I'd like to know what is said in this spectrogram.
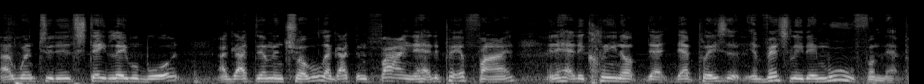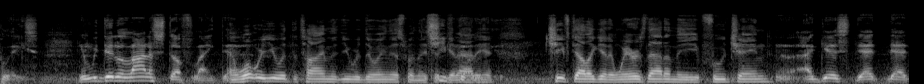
I went to the state labor board. I got them in trouble. I got them fined. They had to pay a fine, and they had to clean up that that place. Eventually, they moved from that place, and we did a lot of stuff like that. And what were you at the time that you were doing this when they said Chief get out of here? Chief delegate, and where is that in the food chain? I guess that that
